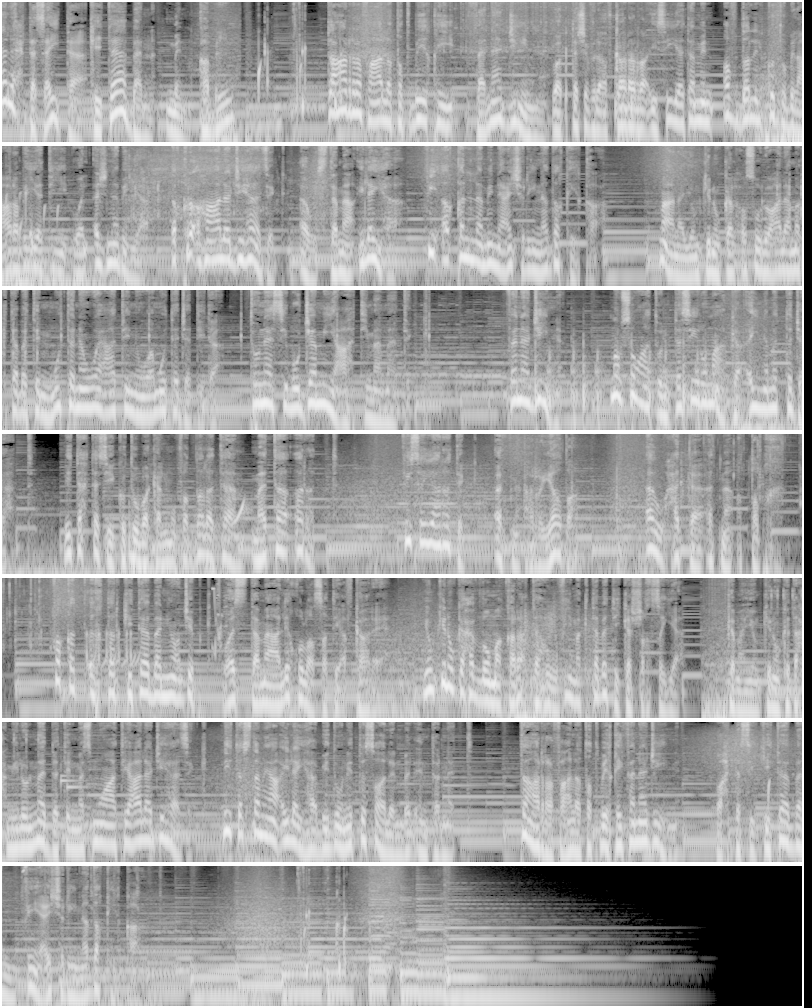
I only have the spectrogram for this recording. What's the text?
هل احتسيت كتابا من قبل؟ تعرف على تطبيق فناجين واكتشف الأفكار الرئيسية من أفضل الكتب العربية والأجنبية. اقرأها على جهازك أو استمع إليها في أقل من عشرين دقيقة. معنا يمكنك الحصول على مكتبة متنوعة ومتجددة تناسب جميع اهتماماتك. فناجين موسوعة تسير معك أينما اتجهت. لتحتسي كتبك المفضلة متى أردت؟ في سيارتك أثناء الرياضة. أو حتى أثناء الطبخ. فقط اختر كتابا يعجبك واستمع لخلاصة أفكاره. يمكنك حفظ ما قرأته في مكتبتك الشخصية. كما يمكنك تحميل المادة المسموعة على جهازك لتستمع إليها بدون اتصال بالإنترنت. تعرف على تطبيق فناجين واحتسي كتابا في عشرين دقيقة.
